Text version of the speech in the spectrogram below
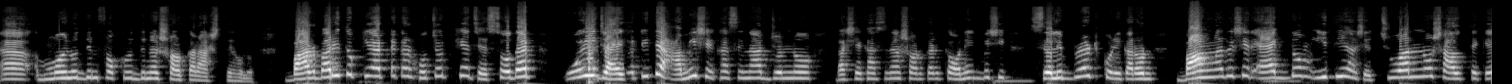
আহ, মঈনুদ্দিন ফখরুদ্দিনের সরকার আসতে হলো। বারবারই তো কেয়ারটেকার হোঁচট খেয়েছে সো দ্যাট ওই জায়গাটিতে আমি শেখ হাসিনার জন্য বা শেখ হাসিনা সরকারকে অনেক বেশি সেলিব্রেট করি কারণ বাংলাদেশের একদম ইতিহাসে চুয়ান্ন সাল থেকে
